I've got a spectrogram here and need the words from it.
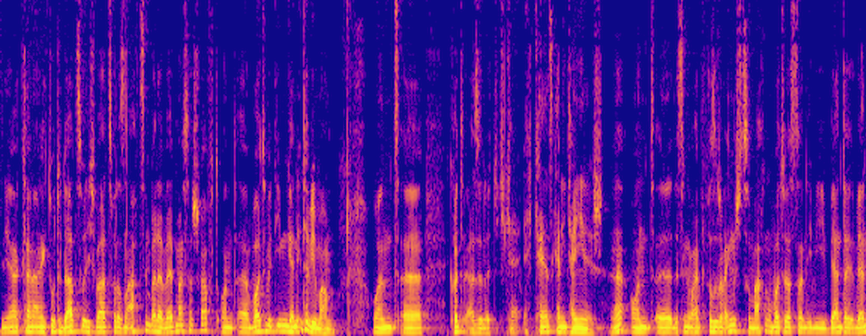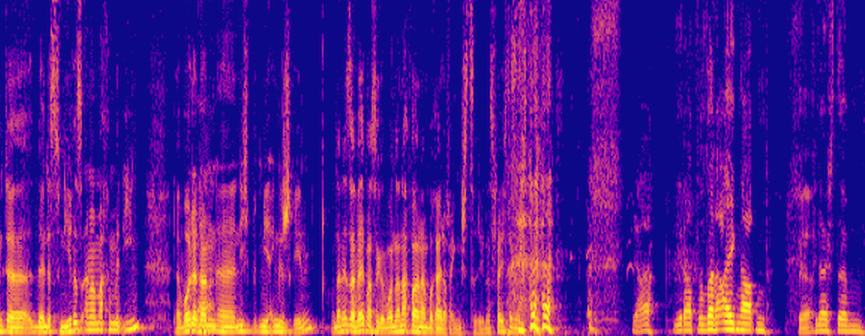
Ja, kleine Anekdote dazu. Ich war 2018 bei der Weltmeisterschaft und äh, wollte mit ihm gerne ein Interview machen. Und äh, konnte, also ich, kann, ich kenne jetzt kein Italienisch. Ja? Und äh, deswegen habe ich versucht, auf Englisch zu machen und wollte das dann irgendwie während, der, während, der, während des Turnieres einmal machen mit ihm. Da wollte ja. er dann äh, nicht mit mir Englisch reden. Und dann ist er Weltmeister geworden. Danach war er dann bereit, auf Englisch zu reden. Das fand ich dann ganz cool. ja, jeder hat so seine Eigenarten. Ja. Vielleicht ähm,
